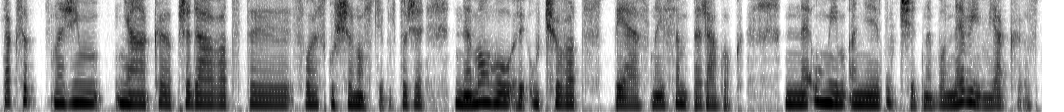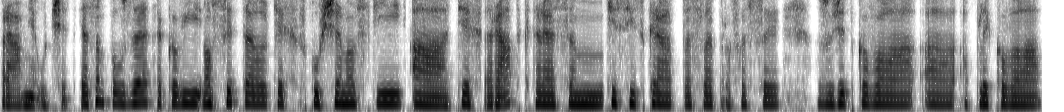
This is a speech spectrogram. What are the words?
tak se snažím nějak předávat ty svoje zkušenosti, protože nemohu vyučovat zpěv, nejsem pedagog. Neumím ani učit, nebo nevím, jak správně učit. Já jsem pouze takový nositel těch zkušeností a těch rad, které jsem tisíckrát ve své profesi zužitkovala a aplikovala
